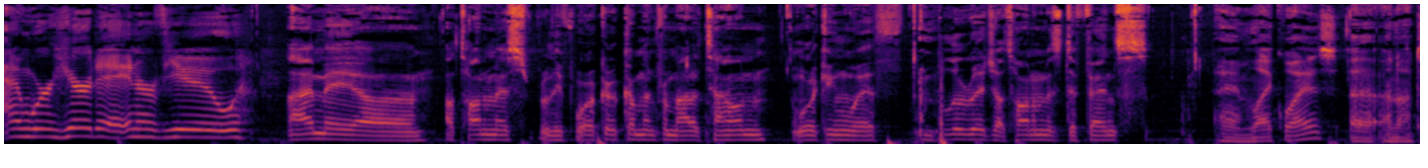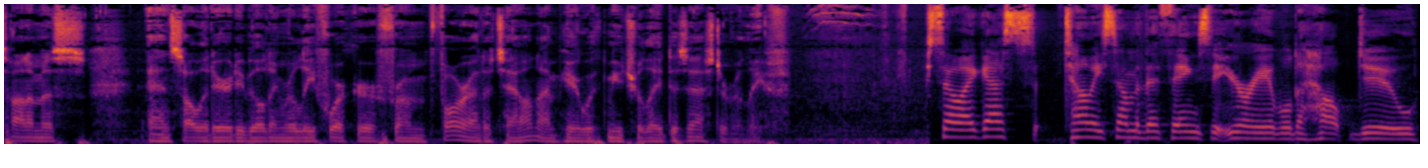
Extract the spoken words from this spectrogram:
And we're here to interview. I'm a uh, autonomous relief worker coming from out of town, working with Blue Ridge Autonomous Defense. I am likewise uh, an autonomous and solidarity building relief worker from far out of town. I'm here with Mutual Aid Disaster Relief. So I guess tell me some of the things that you're able to help do,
